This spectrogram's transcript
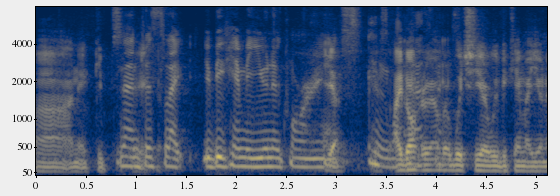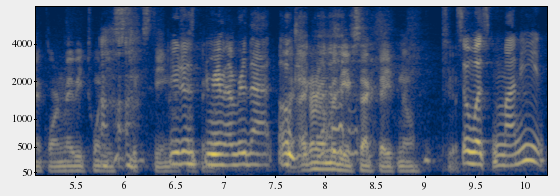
Uh, and it keeps. Then it- just like you became a unicorn. yes. yes. I don't remember nice. which year we became a unicorn. Maybe 2016. or You just something. remember that? Okay. I don't remember the exact date. No. So was money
